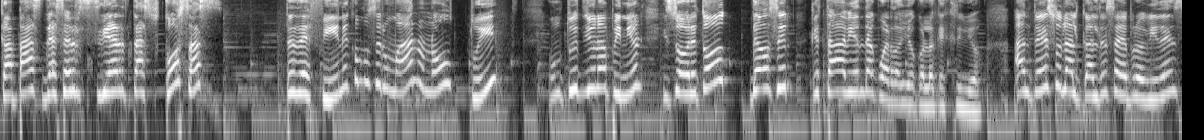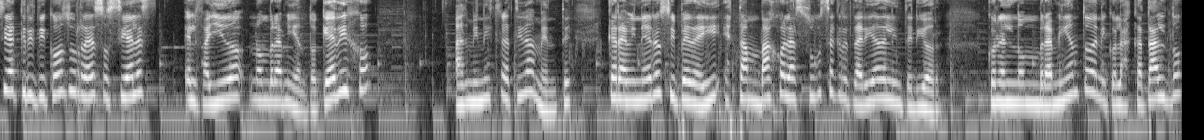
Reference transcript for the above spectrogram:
capaz de hacer ciertas cosas, te define como ser humano, no un tweet un tuit y una opinión y sobre todo debo decir que estaba bien de acuerdo yo con lo que escribió. Ante eso la alcaldesa de Providencia criticó en sus redes sociales el fallido nombramiento. ¿Qué dijo? Administrativamente, Carabineros y PDI están bajo la Subsecretaría del Interior. Con el nombramiento de Nicolás Cataldo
